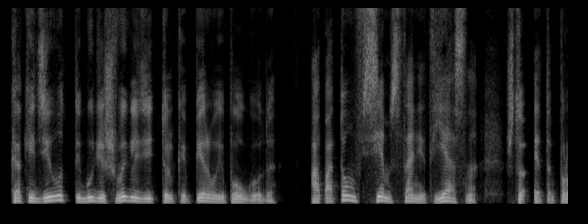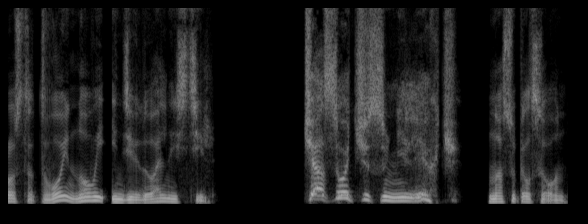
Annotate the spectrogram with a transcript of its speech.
«Как идиот ты будешь выглядеть только первые полгода. А потом всем станет ясно, что это просто твой новый индивидуальный стиль». «Час от часу не легче», — насупился он.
